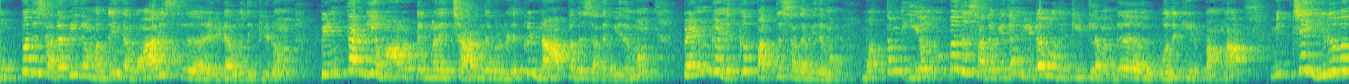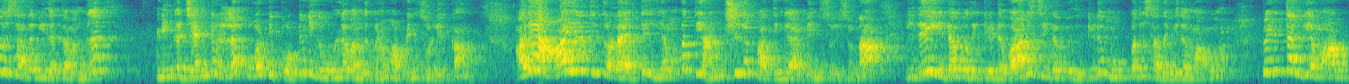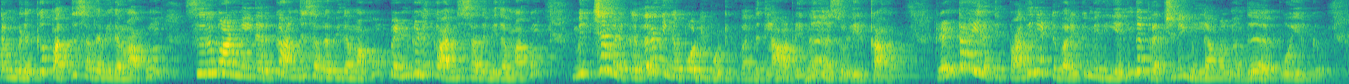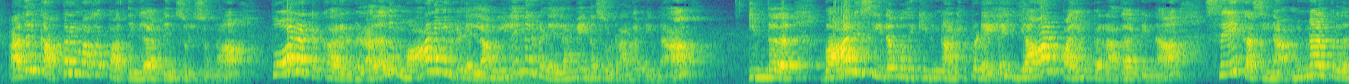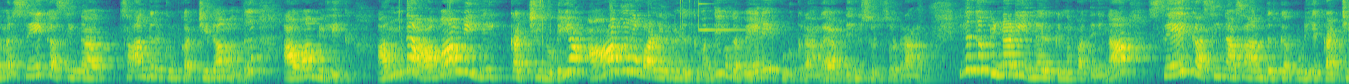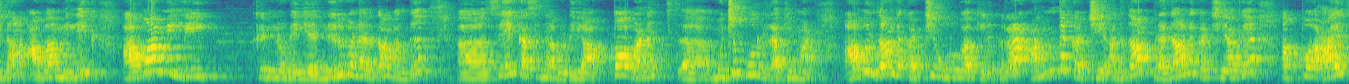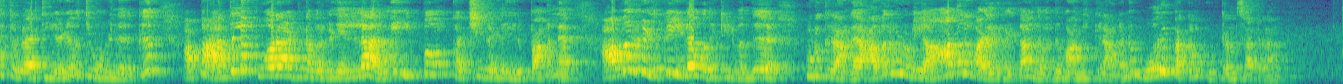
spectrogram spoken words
முப்பது சதவீதம் வந்து இந்த வாரிசு இடஒதுக்கீடும் பின்தங்கிய மாவட்டங்களை சார்ந்தவர்களுக்கு நாற்பது சதவீதமும் பெண்களுக்கு பத்து சதவீதமும். மொத்தம் எண்பது சதவீதம் இடஒதுக்கீட்டில் வந்து ஒதுக்கி இருப்பாங்கன்னா மிச்ச இருபது சதவீதத்தை வந்து நீங்க ஜென்ரல்ல போட்டி போட்டு நீங்க உள்ள வந்துக்கணும் அப்படின்னு சொல்லியிருக்காங்க. அதே ஆயிரத்தி தொள்ளாயிரத்தி எண்பத்தி அஞ்சுல பாத்தீங்க அப்படின்னு சொல்லி சொன்னா இதே இடஒதுக்கீடு வாரிசு இடஒதுக்கீடு முப்பது சதவீதமாகவும் பின்தங்கிய மாவட்டங்களுக்கு பத்து சதவீதமாகவும் சிறுபான்மையினருக்கு அஞ்சு சதவீதமாகவும் பெண்களுக்கு அஞ்சு சதவீதமாகவும் மிச்சம் இருக்கிறதுல நீங்க போட்டி போட்டுக்கு வந்துக்கலாம் அப்படின்னு சொல்லியிருக்காங்க. ரெண்டாயிரத்தி பதினெட்டு வரைக்கும் இது எந்த பிரச்சனையும் இல்லாமல் வந்து போயிருக்கு. அதற்கு அப்புறமாக பாத்தீங்க அப்படின்னு சொல்லி சொன்னா போராட்டக்காரர்கள் அதாவது மாணவர்கள் எல்லாம் இளைஞர்கள் எல்லாமே என்ன சொல்றாங்க அப்படின்னா இந்த வாரிசு இடஒதுக்கீடுன்னு அடிப்படையில யார் பயன்பெறாங்க அப்படின்னா ஷேக் ஹசீனா முன்னாள் பிரதமர் ஷேக் ஹசீனா சார்ந்திருக்கும் கட்சி தான் வந்து அவாமி லீக். அந்த அவாமி லீக் கட்சியினுடைய ஆதரவாளர்களுக்கு வந்து இவங்க வேலையை கொடுக்குறாங்க அப்படின்னு சொல்லி சொல்றாங்க. இதுக்கு பின்னாடி என்ன இருக்குன்னு பார்த்தீங்கன்னா ஷேக் ஹசீனா சார்ந்திருக்கக்கூடிய கட்சி தான் அவாமி லீக். அவாமி லீக் னுடைய நிறுவனர் தான் வந்து ஷேக் ஹசீனாவுடைய அப்பாவான முஜபூர் ரஹிமான். அவர் தான் அந்த கட்சியை உருவாக்கி இருக்கிறார் அந்த கட்சி அதுதான் பிரதான கட்சியாக அப்போ ஆயிரத்தி தொள்ளாயிரத்தி எழுபத்தி ஒன்றில் இருக்கு. அப்போ அதில் போராடினவர்கள் எல்லாருமே இப்போவும் கட்சிகளில் இருப்பாங்கல்ல. அவர்களுக்கு இடஒதுக்கீடு வந்து கொடுக்குறாங்க. அவர்களுடைய ஆதரவாளர்கள் தான் இதை வந்து வாங்கிக்கிறாங்கன்னு ஒரு பக்கம் குற்றம் சாட்டுறாங்க.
